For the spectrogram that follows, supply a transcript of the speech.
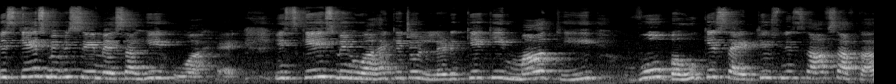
इस केस में भी सेम ऐसा ही हुआ है। इस केस में हुआ है कि जो लड़के की माँ थी, वो बहू के साइड की उसने साफ़ साफ़ कहा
